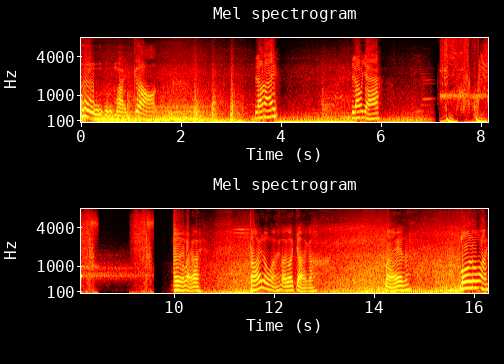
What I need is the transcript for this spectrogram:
Oh my god. Đi đâu đây? Đi đâu dạ? Ôi các bạn ơi. Tối luôn rồi, các bạn coi trời kìa. Mẹ nó Mưa luôn rồi.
